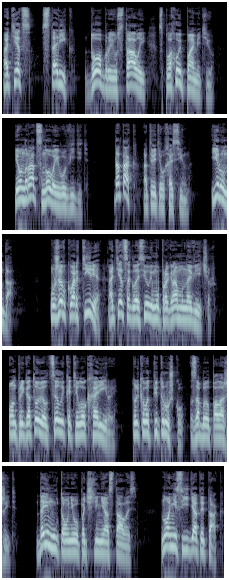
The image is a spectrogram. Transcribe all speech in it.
Отец – старик, добрый, усталый, с плохой памятью. И он рад снова его видеть. «Да так», – ответил Хасин. «Ерунда». Уже в квартире отец согласил ему программу на вечер. Он приготовил целый котелок хариры. Только вот петрушку забыл положить. Да и нута у него почти не осталось. Но они съедят и так.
